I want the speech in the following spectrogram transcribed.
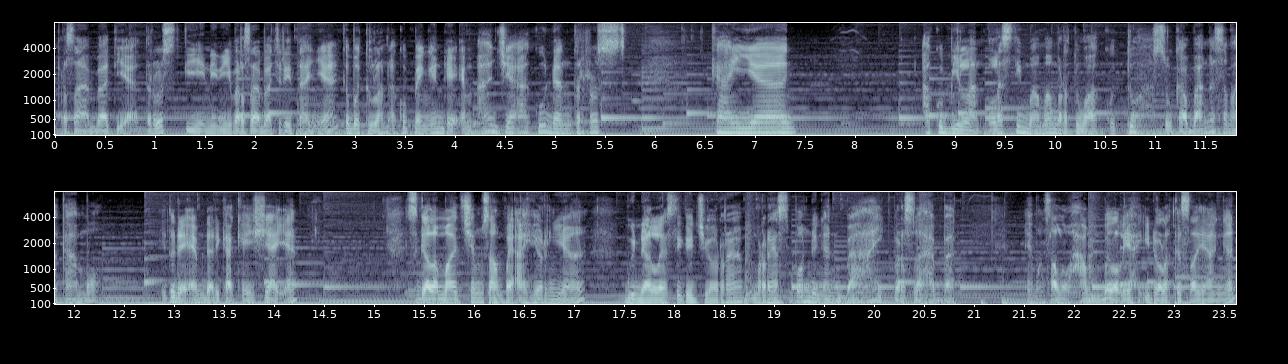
persahabat ya Terus gini nih persahabat ceritanya Kebetulan aku pengen DM aja aku dan terus Kayak Aku bilang, Lesti mama mertuaku tuh suka banget sama kamu. Itu DM dari Kak Keisha ya. Segala macam sampai akhirnya Bunda Lesti Kejora merespon dengan baik bersahabat. Emang selalu humble ya, idola kesayangan.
